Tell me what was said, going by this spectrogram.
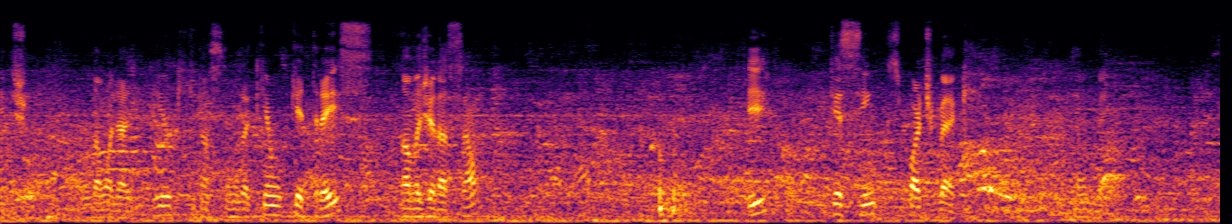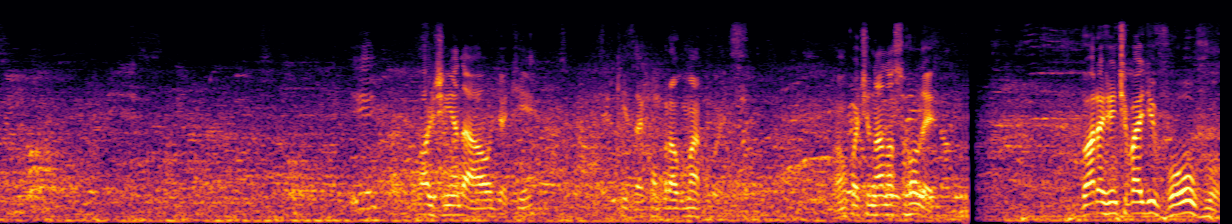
E deixa eu dar uma olhada aqui. O que, nós temos aqui? Um Q3, nova geração. E Q5 Sportback E lojinha da Audi aqui, se quiser comprar alguma coisa. Vamos continuar nosso rolê. Agora a gente vai de Volvo.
